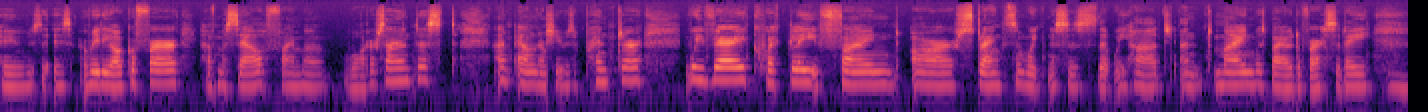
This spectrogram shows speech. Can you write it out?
who is- a radiographer. We have myself, I'm a water scientist. And Eleanor, she was a printer. We very quickly found our strengths and weaknesses that we had, and mine was biodiversity. Mm.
